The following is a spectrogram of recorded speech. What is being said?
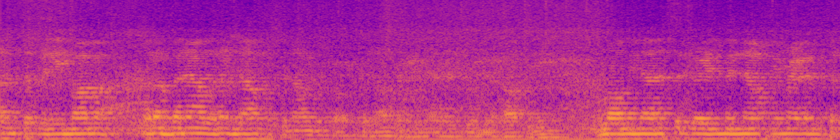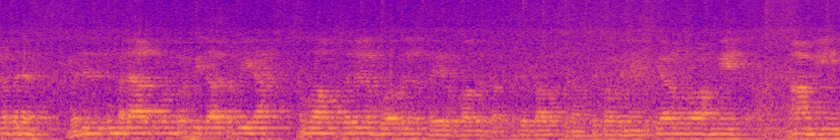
للمتقين إماما وربنا ظلمنا أنفسنا وتوفنا فإنا نجوم الخاسرين اللهم إنا نسألك علما نافعا وعلما متقبلا. ورزقا ملازما وفيدا سبيلا اللهم صل على أبواب الخير وباب البركة وباب السلام وباب النعمة يا رب الراحمين آمين.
